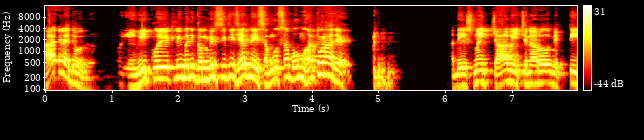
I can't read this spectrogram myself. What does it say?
હા, એટલે જો એવી કોઈ એટલી બધી ગંભીર સ્થિતિ છે જ નહીં. સમોસા બહુ મહત્વના છે. આ દેશમાં એક ચા વેચનારો વ્યક્તિ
